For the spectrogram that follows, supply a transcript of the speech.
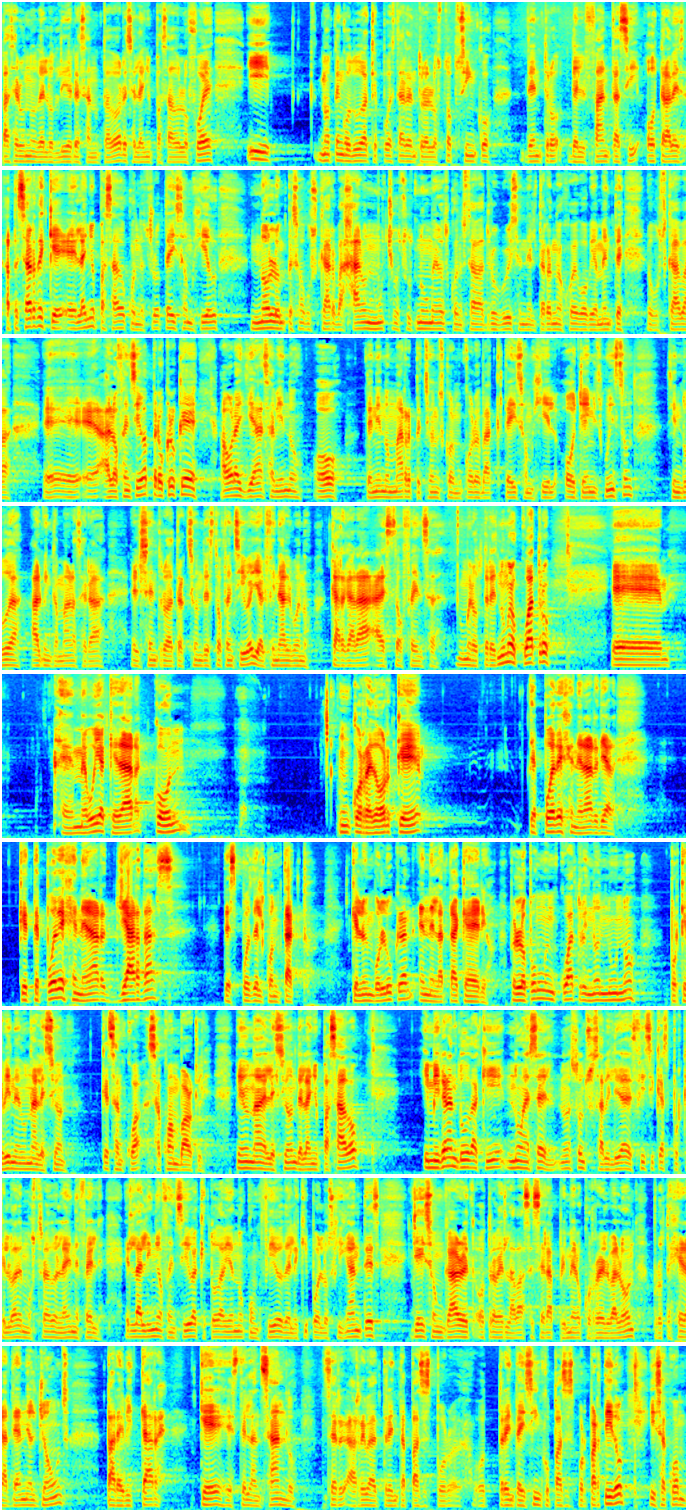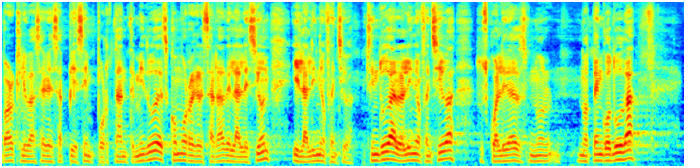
va a ser uno de los líderes anotadores, el año pasado lo fue y no tengo duda que puede estar dentro de los top 5 dentro del fantasy otra vez. A pesar de que el año pasado cuando entró Taysom Hill no lo empezó a buscar, bajaron mucho sus números cuando estaba Drew Brees en el terreno de juego, obviamente lo buscaba eh, a la ofensiva, pero creo que ahora ya sabiendo o teniendo más repeticiones como quarterback Taysom Hill o James Winston, sin duda, Alvin Kamara será el centro de atracción de esta ofensiva y al final, bueno, cargará a esta ofensa. Número 3. Número 4, eh, eh, me voy a quedar con un corredor que te puede generar yardas, que te puede generar yardas después del contacto, que lo involucran en el ataque aéreo. Pero lo pongo en 4 y no en 1 porque viene de una lesión que es Saquon Barkley. Viene una lesión del año pasado y mi gran duda aquí no es él, no son sus habilidades físicas porque lo ha demostrado en la NFL. Es la línea ofensiva que todavía no confío del equipo de los gigantes. Jason Garrett, otra vez la base será primero correr el balón, proteger a Daniel Jones para evitar que esté lanzando ser arriba de 30 pases por o 35 pases por partido y Saquon Barkley va a ser esa pieza importante. Mi duda es cómo regresará de la lesión y la línea ofensiva. Sin duda la línea ofensiva, sus cualidades no, no tengo duda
